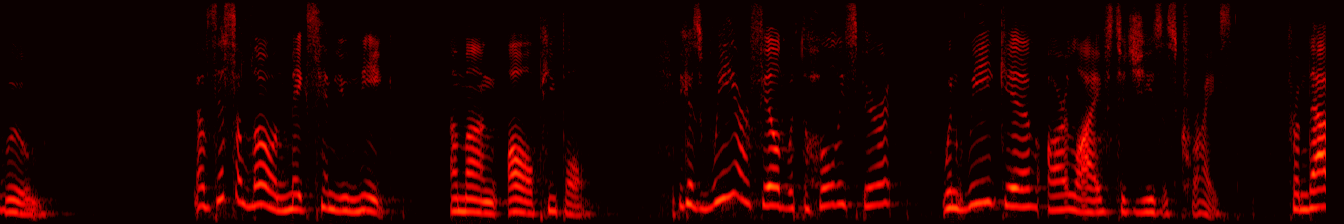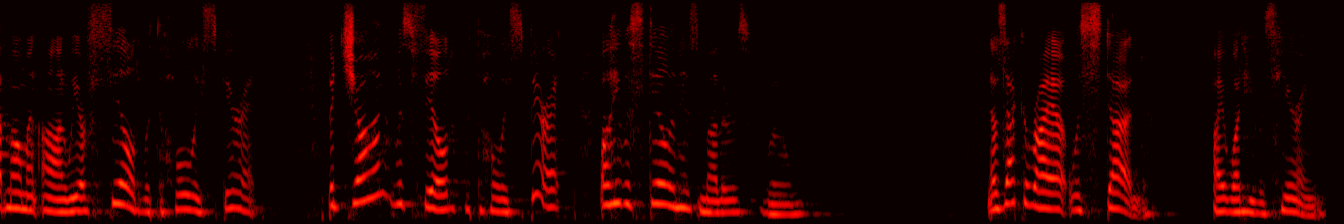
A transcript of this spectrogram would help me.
womb. Now, this alone makes him unique among all people because we are filled with the Holy Spirit when we give our lives to Jesus Christ. From that moment on, we are filled with the Holy Spirit. But John was filled with the Holy Spirit while he was still in his mother's womb. Now, Zechariah was stunned by what he was hearing.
